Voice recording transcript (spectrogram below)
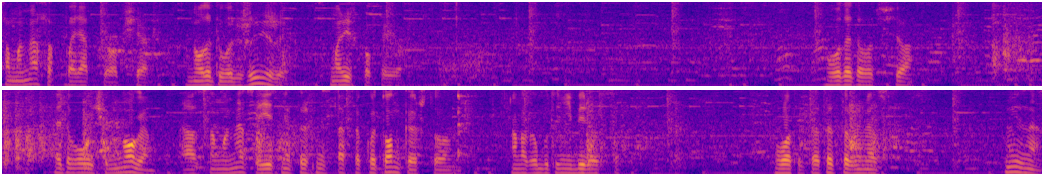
Само мясо в порядке вообще. Но вот этой вот жижи, смотри сколько ее. Вот это вот все. Этого очень много. А само мясо есть в некоторых местах такое тонкое, что оно как будто не берется. Вот это, это тоже мясо. Ну не знаю.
